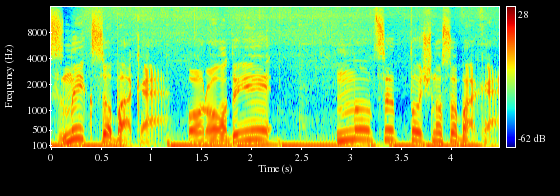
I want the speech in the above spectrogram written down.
Зник собака. Породи. Ну, це точно собака.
